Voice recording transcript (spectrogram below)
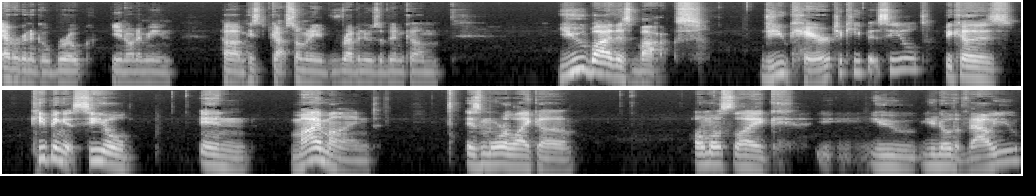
ever going to go broke. You know what I mean? Um, he's got so many revenues of income. You buy this box. Do you care to keep it sealed? Because keeping it sealed in my mind is more like a almost like you you know the value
